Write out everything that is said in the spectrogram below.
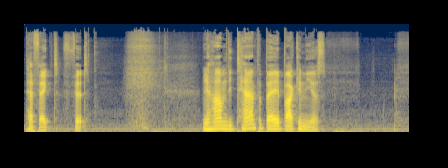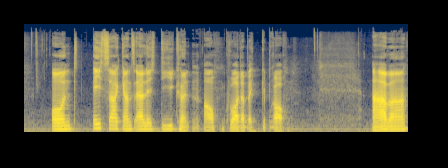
Perfekt fit. Wir haben die Tampa Bay Buccaneers. Und ich sage ganz ehrlich, die könnten auch einen Quarterback gebrauchen. Aber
